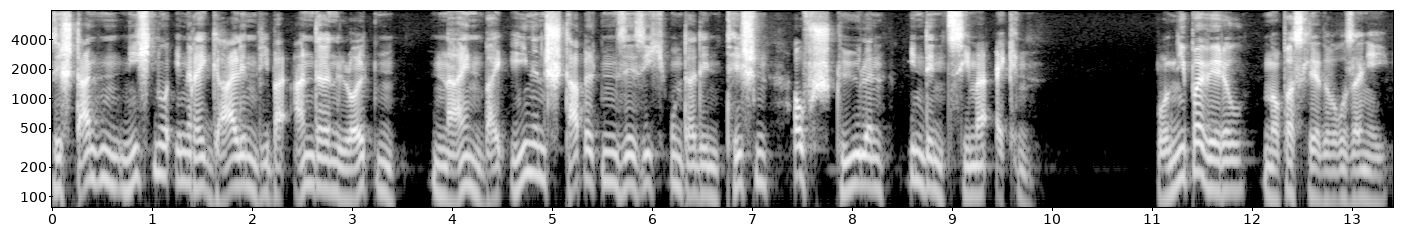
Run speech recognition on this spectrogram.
Sie standen nicht nur in Regalen wie bei anderen Leuten, nein, bei ihnen stapelten sie sich unter den Tischen, auf Stühlen, in den Zimmerecken. Он не поверил, но последовал за ней.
